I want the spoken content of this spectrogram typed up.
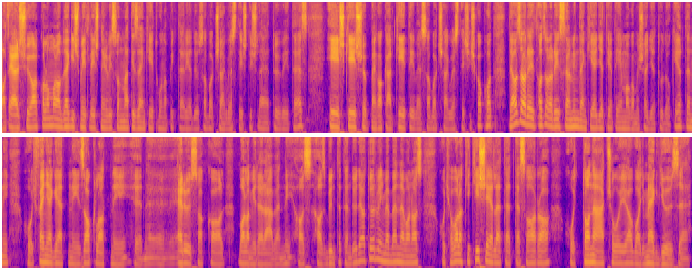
az első alkalommal, a megismétlésnél viszont már 12 hónapig terjedő szabadságvesztést is lehetővé tesz, és később meg akár két éves szabadságvesztés is kaphat, de azzal, azzal a résszel mindenki egyetért, én magam is egyet tudok érteni, hogy fenyegetni, zaklatni, e, erőszakkal valamire rávenni, az, az büntetendő. De a törvényben benne van az, hogy ha valaki kísérletet tesz arra, hogy tanácsolja vagy meggyőzze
